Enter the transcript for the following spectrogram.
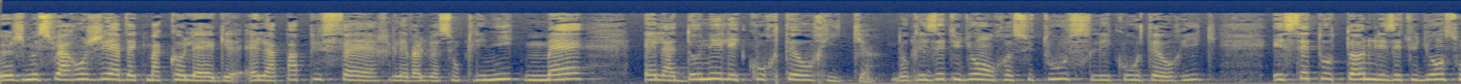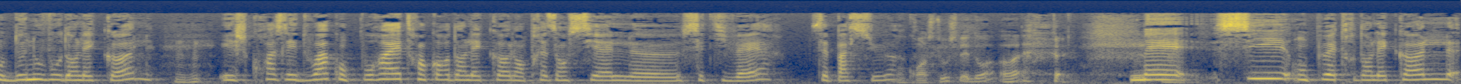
Euh, je me suis arrangée avec ma collègue. Elle n'a pas pu faire l'évaluation clinique, mais elle a donné les cours théoriques. Donc les étudiants ont reçu tous les cours théoriques. Et cet automne, les étudiants sont de nouveau dans l'école. Mhm. Et je croise les doigts qu'on pourra être encore dans l'école en présentiel euh, cet hiver c'est pas sûr. On croise tous les doigts, ouais. Mais si on peut être dans l'école,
